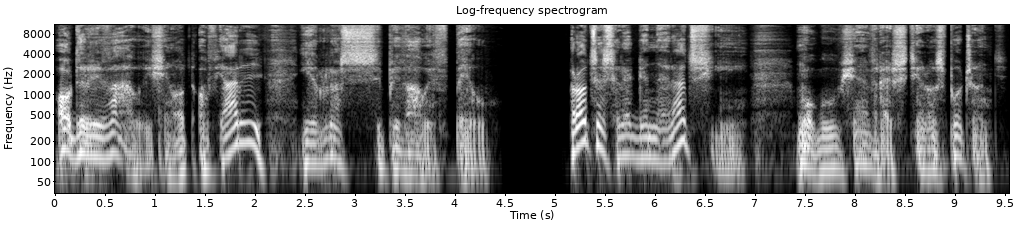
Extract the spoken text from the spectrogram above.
odrywały się od ofiary i rozsypywały w pył. Proces regeneracji mógł się wreszcie rozpocząć.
